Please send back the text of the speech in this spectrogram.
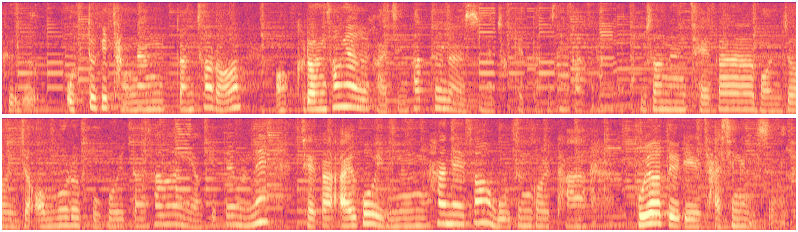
그 오뚜기 장난감처럼 어, 그런 성향을 가진 파트너였으면 좋겠다고. 우선은 제가 먼저 이제 업무를 보고 있던 상황이었기 때문에 제가 알고 있는 한에서 모든 걸 다 보여드릴 자신은 있습니다.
